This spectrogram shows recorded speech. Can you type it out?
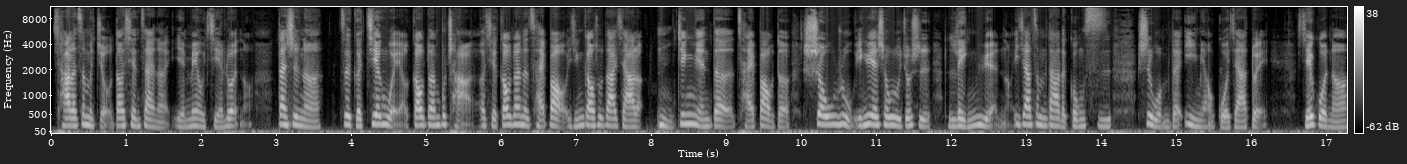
查了这么久，到现在呢也没有结论呢。但是呢。这个监委啊，高端不查，而且高端的财报已经告诉大家了，今年的财报的收入，营业收入就是零元呢。一家这么大的公司是我们的疫苗国家队，结果呢，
